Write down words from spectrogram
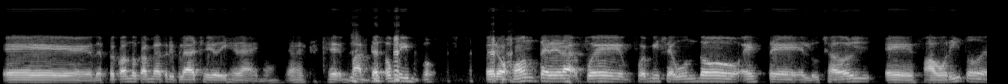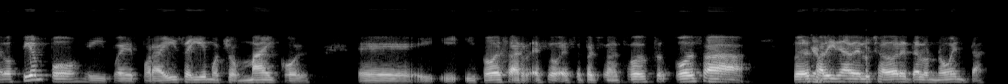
Eh, después cuando cambié a Triple H yo dije, ay no, es más de lo mismo. Pero Hunter era, fue, fue mi segundo este, luchador eh, favorito de los tiempos y pues por ahí seguimos John Michael eh, y, y, toda esa, eso, ese personaje, toda esa, toda esa línea de luchadores de los 90.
